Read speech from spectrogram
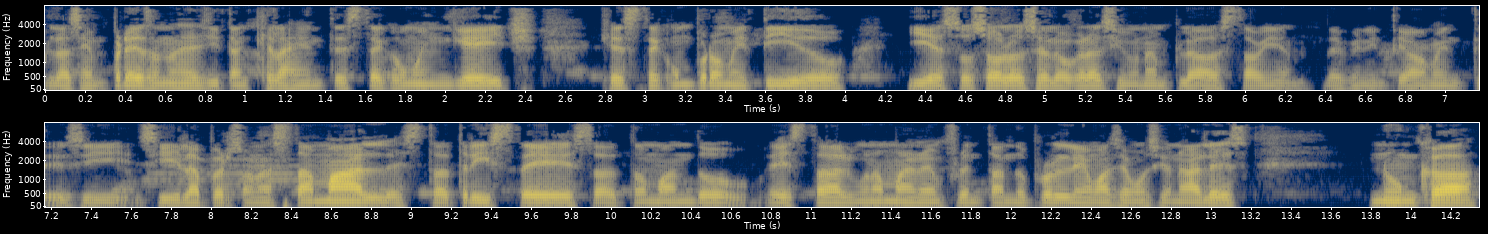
las empresas necesitan que la gente esté como engaged, que esté comprometido y eso solo se logra si un empleado está bien, definitivamente. Si, si la persona está mal, está triste, está tomando, está de alguna manera enfrentando problemas emocionales, nunca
